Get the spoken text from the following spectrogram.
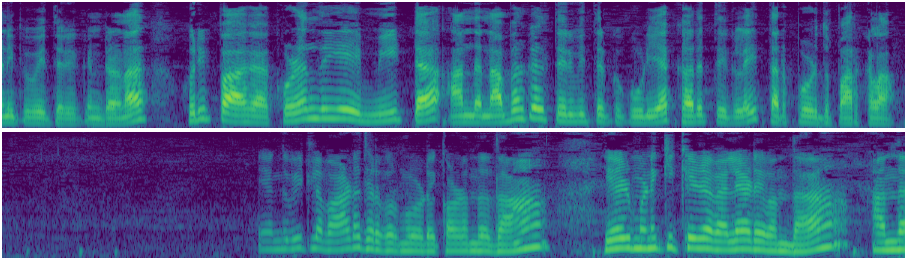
அனுப்பி வைத்திருக்கின்றனர். குறிப்பாக குழந்தையை மீட்ட அந்த நபர்கள் தெரிவித்திருக்கக்கூடிய கருத்துக்களை தற்பொழுது பார்க்கலாம். எங்கள் வீட்டில் வாடகை இருக்கிறவங்களுடைய குழந்த தான். ஏழு மணிக்கு கீழே விளையாட வந்தா. அந்த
